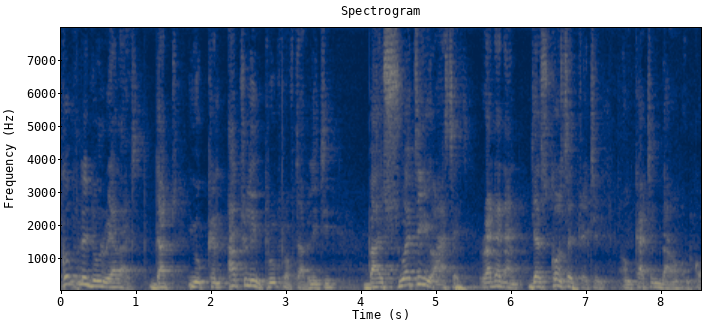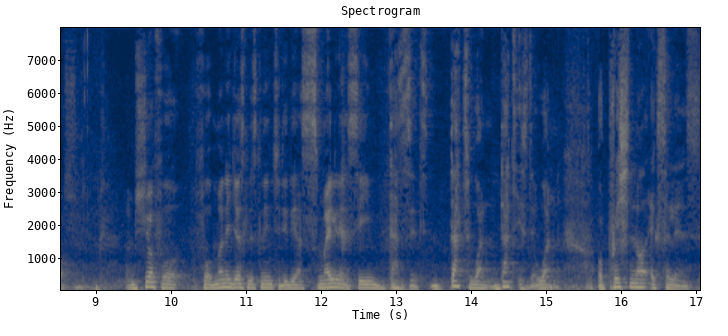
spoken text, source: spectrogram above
companies don't realize that you can actually improve profitability by sweating your assets rather than just concentrating on cutting down on costs. I'm sure for for managers listening today, they are smiling and saying, "That's it. That one. That is the one. Operational excellence.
